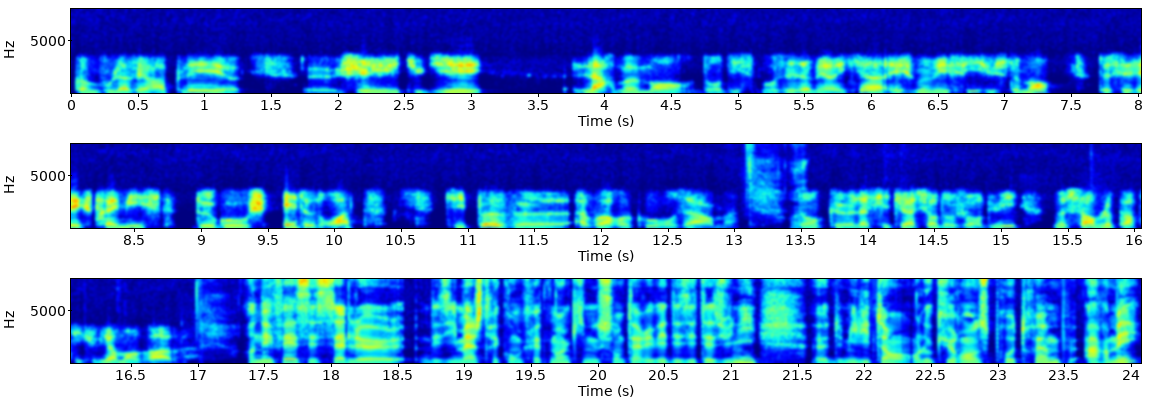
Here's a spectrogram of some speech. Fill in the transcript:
comme vous l'avez rappelé, j'ai étudié l'armement dont disposent les Américains et je me méfie justement de ces extrémistes de gauche et de droite qui peuvent euh, avoir recours aux armes. Donc euh, la situation d'aujourd'hui me semble particulièrement grave. En effet, c'est celle euh, des images très concrètement qui nous sont arrivées des États-Unis, euh, de militants, en l'occurrence pro-Trump, armés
